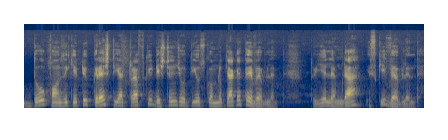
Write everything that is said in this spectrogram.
दो कॉन्जिक्यूटिव क्रेस्ट या ट्रफ की डिस्टेंस जो होती है, उसको हम लोग क्या कहते हैं? वेवलेंथ तो ये लेमडा इसकी वेवलेंथ है।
